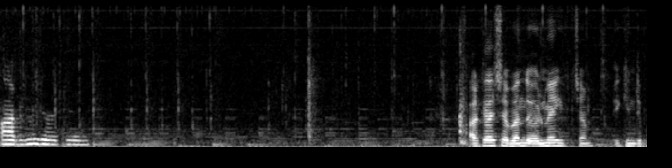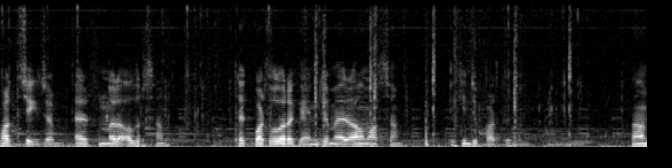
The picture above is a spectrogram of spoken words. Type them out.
Abimi gördüm. Arkadaşlar ben de ölmeye gideceğim. İkinci parti çekeceğim. Eğer bunları alırsam tek parti olarak yayınlayacağım. Eğer almazsam ikinci parti. Lan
